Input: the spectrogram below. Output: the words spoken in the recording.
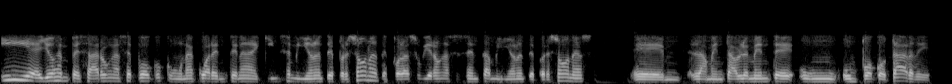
y ellos empezaron hace poco con una cuarentena de 15 millones de personas, después la subieron a 60 millones de personas, eh, lamentablemente un, un poco tarde.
